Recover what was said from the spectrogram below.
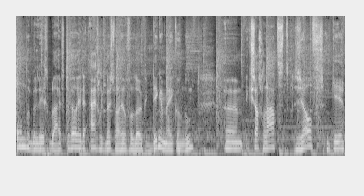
onderbelicht blijft. Terwijl je er eigenlijk best wel heel veel leuke dingen mee kan doen. ik zag laatst zelfs een keer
